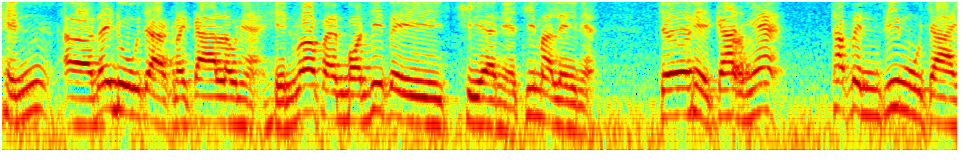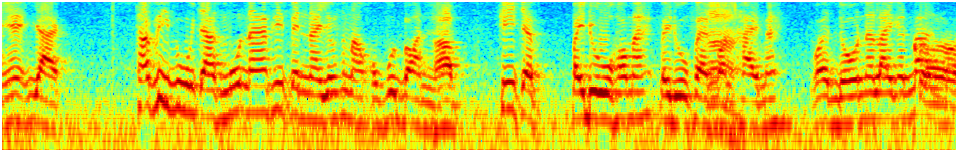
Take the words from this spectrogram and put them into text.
เห็นเอ่อได้ดูจากรายการเราเนี่ย เห็นว่าแฟนบอลที่ไปเชียร์เนี่ยที่มาเลยเนี่ย เจอเหตุการณ์อย่างเงี้ยถ้าเป็นพี่หมูจาอย่างเงี้ยอยาก ถ้าพี่หมูจาสมมตินะพี่เป็นนายกสมาคมฟุตบอลครับ พี่จะไปดูเขาไหมไปดูแฟนบอลอ่าไทยไหมว่าโดนอะไรกันบ้างก็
